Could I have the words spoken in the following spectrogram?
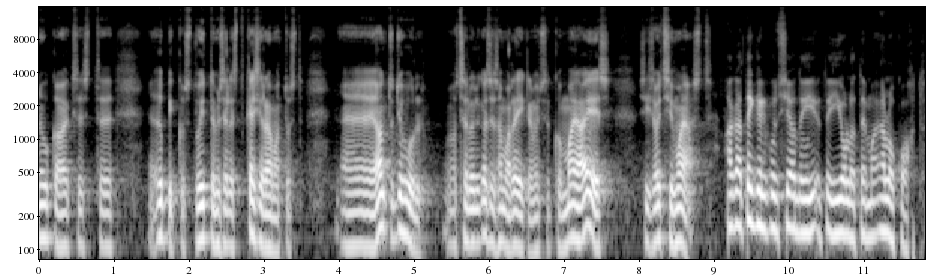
nõukaaegsest õpikust või ütleme sellest käsiraamatust. Antud juhul, vot seal oli ka seesama reegel, ma ütlesin, et kui on maja ees, siis otsi majast. aga tegelikult see on, ei ole tema elukoht.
